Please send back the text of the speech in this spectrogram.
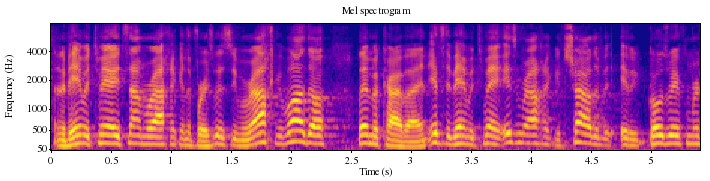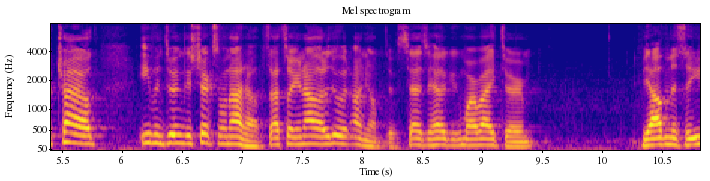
and the behemoth Tmeya, it's not merachik in the first place. And if the behemoth Tmeya is merachik its child, if it goes away from her child, even doing these tricks will not help. So that's why you're not allowed to do it on Yom Tov. Says Gemara right there. Let's see.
